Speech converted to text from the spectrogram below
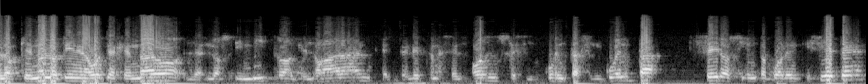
Para los que no lo tienen a bote agendado, los invito a que lo hagan. El teléfono es el 11 50 50 0147.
